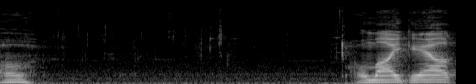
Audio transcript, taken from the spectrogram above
Oh. Oh my god.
